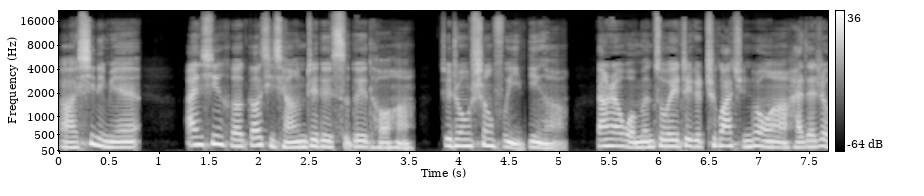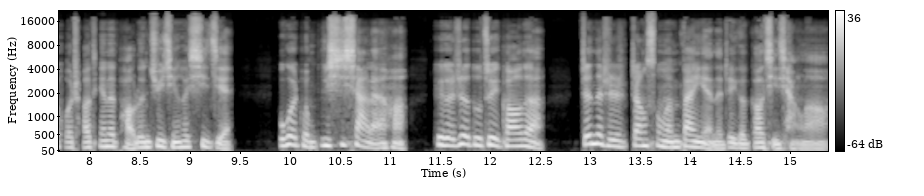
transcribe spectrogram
啊，戏里面安心和高启强这对死对头哈，最终胜负已定啊。当然，我们作为这个吃瓜群众啊，还在热火朝天的讨论剧情和细节。不过整部戏下来哈，这个热度最高的真的是张颂文扮演的这个高启强了啊。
